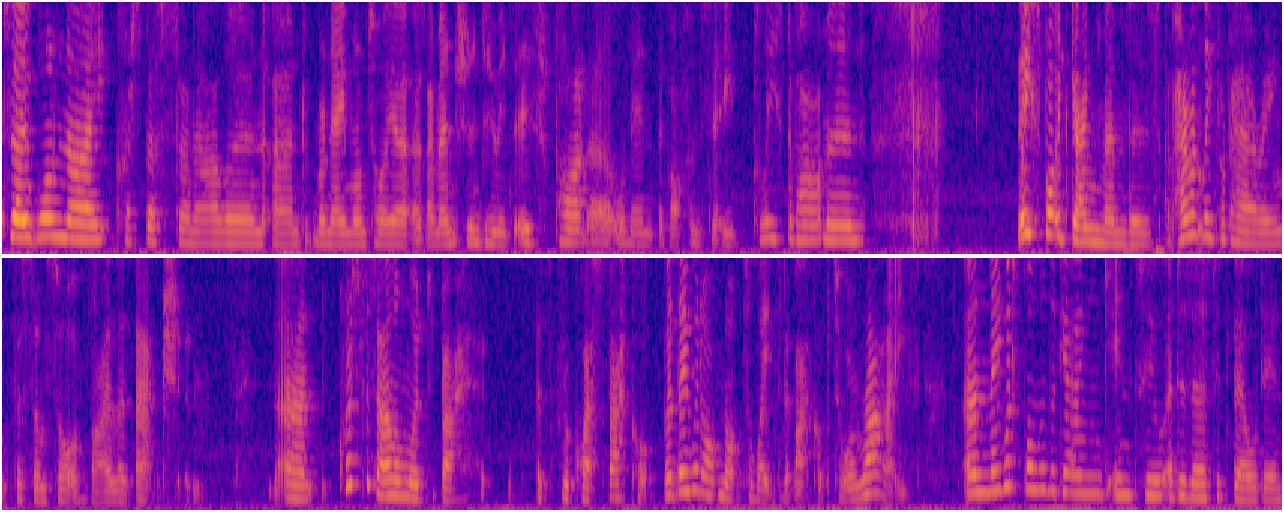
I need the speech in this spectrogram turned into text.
So one night, Crispus and Allen and Renee Montoya, as I mentioned, who is his partner within the Gotham City Police Department, they spotted gang members apparently preparing for some sort of violent action. And Crispus Allen would back, request backup, but they would opt not to wait for the backup to arrive. And they would follow the gang into a deserted building,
